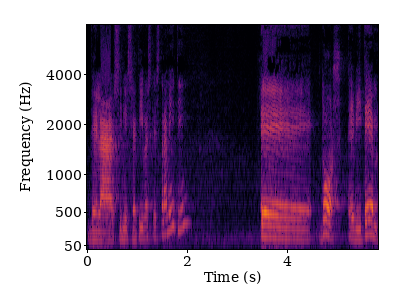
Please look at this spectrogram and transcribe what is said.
de les iniciatives que es tramitin. Eh, dos, evitem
